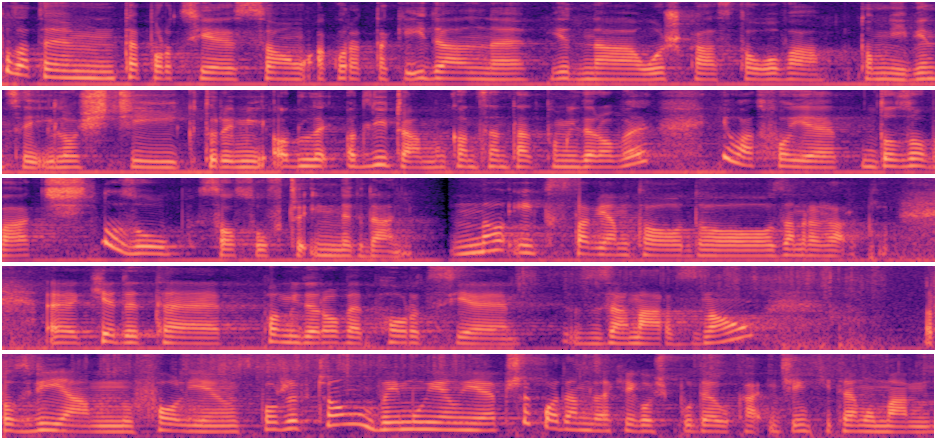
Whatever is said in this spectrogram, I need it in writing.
Poza tym te porcje są akurat takie idealne. Jedna łyżka stołowa to mniej więcej ilości, którymi odle- odliczam koncentrat pomidorowy i łatwo je dozować do zup, sosów czy innych dań. No i wstawiam to do zamrażarki. E, Kiedy te pomidorowe porcje zamarzną, rozwijam folię spożywczą, wyjmuję je, przekładam do jakiegoś pudełka i dzięki temu mam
